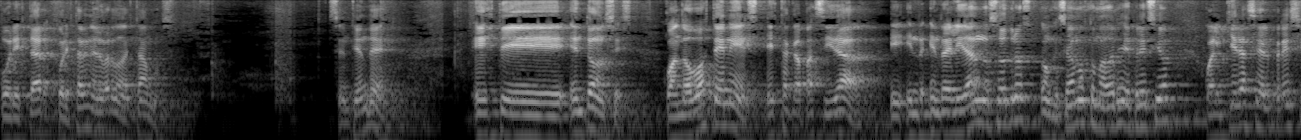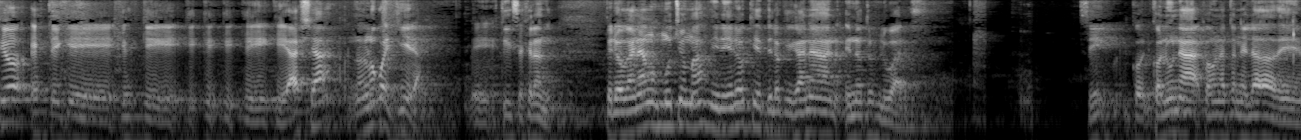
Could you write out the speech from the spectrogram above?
por estar, por estar en el lugar donde estamos. ¿Se entiende? Este, entonces, cuando vos tenés esta capacidad, eh, en, en realidad nosotros, aunque seamos tomadores de precio, cualquiera sea el precio este, que- que- que- que haya, no, no cualquiera, eh, estoy exagerando, pero ganamos mucho más dinero que de lo que ganan en otros lugares. ¿Sí? Con, una, con una tonelada de,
